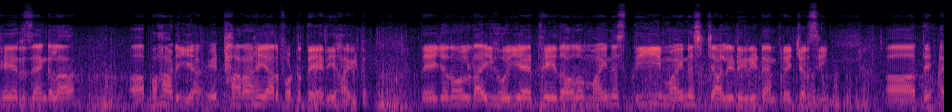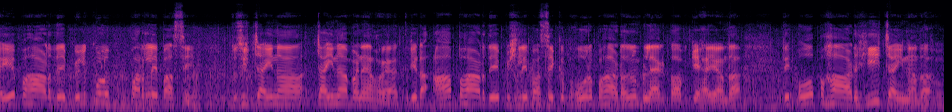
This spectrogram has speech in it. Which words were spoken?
ਇਹ ਰਜ਼ੈਂਗਲਾ ਪਹਾੜੀ ਆ। ਇਹ 18000 ਫੁੱਟ ਤੇ ਹੈ ਇਹਦੀ ਹਾਈਟ ਤੇ ਜਦੋਂ ਲੜਾਈ ਹੋਈ ਹੈ ਇੱਥੇ ਇਹਦਾ ਉਦੋਂ -30 -40 ਡਿਗਰੀ ਟੈਂਪਰੇਚਰ ਸੀ। ਅ, ਤੇ ਇਹ ਪਹਾੜ ਦੇ ਬਿਲਕੁਲ ਪਰਲੇ ਪਾਸੇ ਤੁਸੀਂ ਚਾਈਨਾ ਚਾਈਨਾ ਬਣਿਆ ਹੋਇਆ ਤੇ ਜਿਹੜਾ ਆਹ ਪਹਾੜ ਦੇ ਪਿਛਲੇ ਪਾਸੇ ਇੱਕ ਹੋਰ ਪਹਾੜ ਉਹਨੂੰ ਬਲੈਕ ਟਾਪ ਕਿਹਾ ਜਾਂਦਾ ਤੇ ਉਹ ਪਹਾੜ ਹੀ ਚਾਈਨਾ ਦਾ ਉਹ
